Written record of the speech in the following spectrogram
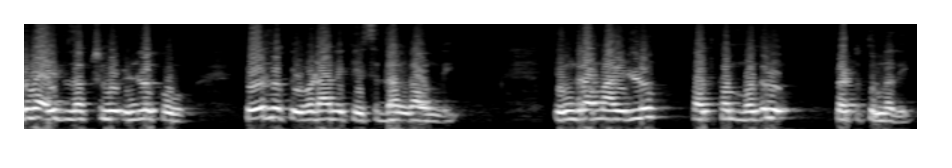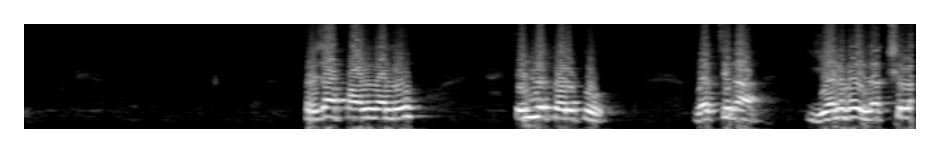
ఇరవై ఐదు లక్షలు ఇండ్లకు పేర్లకు ఇవ్వడానికి సిద్ధంగా ఉంది. ఇంద్రమ్మ ఇండ్లు పథకం మొదలు పెట్టుతున్నది. ప్రజాపాలనలో ఇళ్ళ కొరకు వచ్చిన ఎనభై లక్షల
